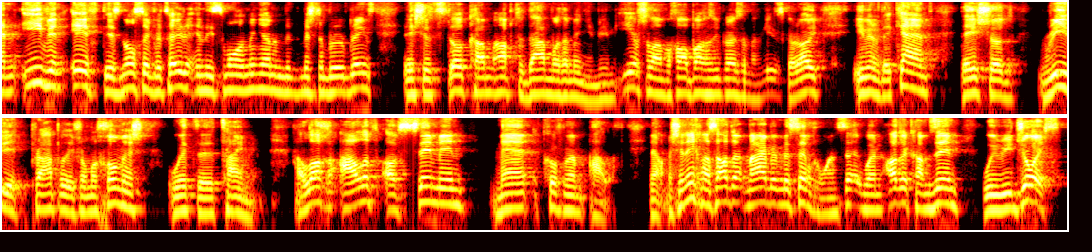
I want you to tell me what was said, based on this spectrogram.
and even if there's no Sefer Torah in these small minion Mishnah Berurah brings, they should still come up to dam with a minion. Even if they can't, they should read it properly from a chumash with the timing. Halacha Aleph of Siman Now, when other comes in, we rejoice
